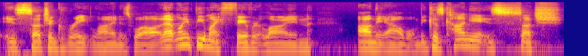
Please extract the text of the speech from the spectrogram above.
is such a great line as well. That might be my favorite line on the album because Kanye is such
